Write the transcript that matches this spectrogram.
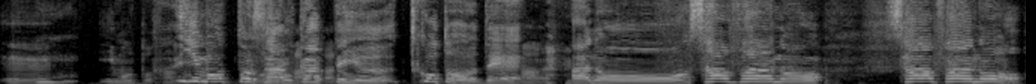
えー、妹さん。妹さんかっていうことで、はい。あのーサーファーのサーファーの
